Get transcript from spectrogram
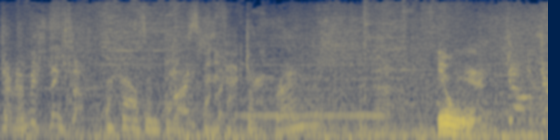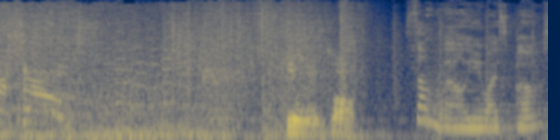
Time to mix things up. A thousand Nice thanks, psychic, benefactor. my friend. ฮิว Indulge yourselves! ฮิวอีกรอบ Some value, I suppose.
